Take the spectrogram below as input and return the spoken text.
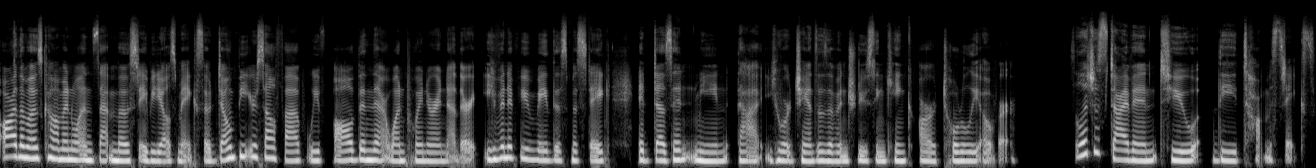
are the most common ones that most ABDLs make. So don't beat yourself up. We've all been there at one point or another. Even if you've made this mistake, it doesn't mean that your chances of introducing kink are totally over. So let's just dive into the top mistakes.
